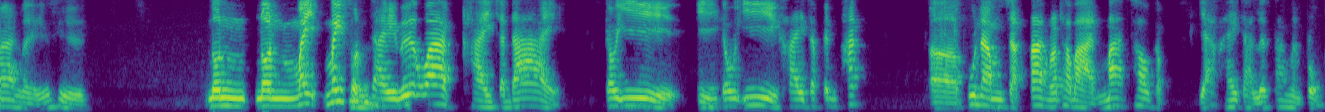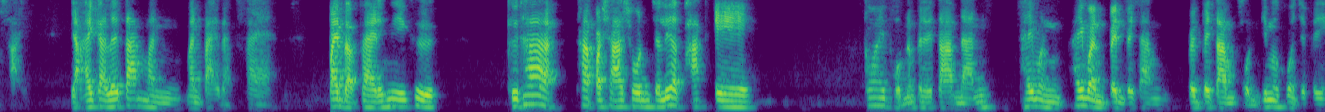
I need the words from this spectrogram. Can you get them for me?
มากๆเลยก็คือนนนนไม่ไม่สนใจเรื่องว่าใครจะได้ เก้าอี้ กี่เก้าอี้ ใครจะเป็นพักผู้นำจัดตั้งรัฐบาลมากเท่ากับ อยากให้การเลือกตั้งมันโปร่งใส อยากให้การเลือกตั้งมันมันไปแบบแฟร์ไปแบบแฟร์ที่นี้คือ คือถ้าถ้าประชาชนจะเลือกพักเอก็ให้ผมนั้นเป็นไปตามนั้น ให้มันให้มันเป็นไปตามเป็นไปตามผลที่มันควรจะเป็นจ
